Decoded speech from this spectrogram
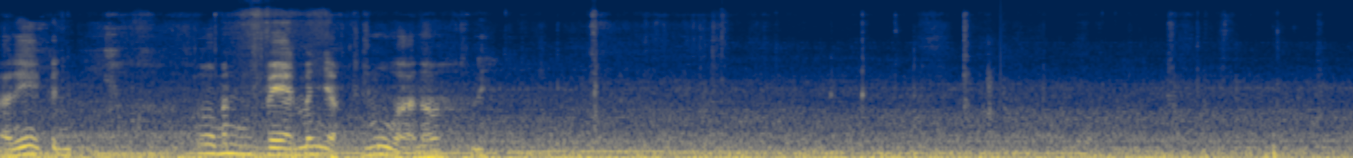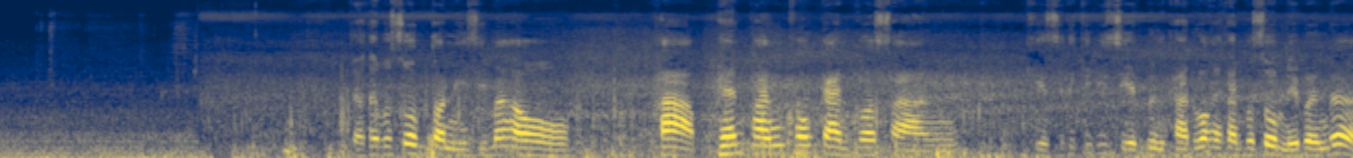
อันนี้เป็น อ้มันแวนมันอยากมั่วเนาะนี่จากท่านผู้ชมตอนนี้สิมาเอาภาพแผนพังของการก่อสร้างเขตเศรษฐกิจพิเศษบึงทาดวงให้ท่านผู้ชมในเบิงเด้อ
